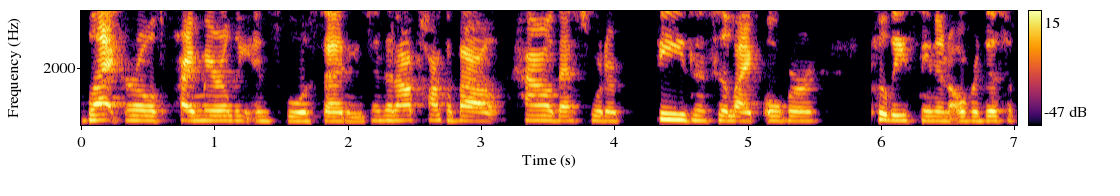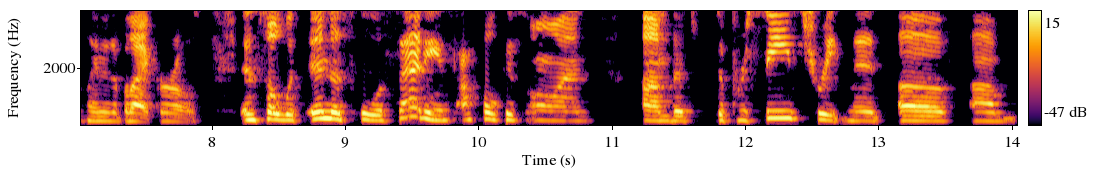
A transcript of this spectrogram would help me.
Black girls primarily in school settings. And then I'll talk about how that sort of feeds into like over policing and over disciplining the black girls. And so within the school settings, I focus on um, the, the perceived treatment of um,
